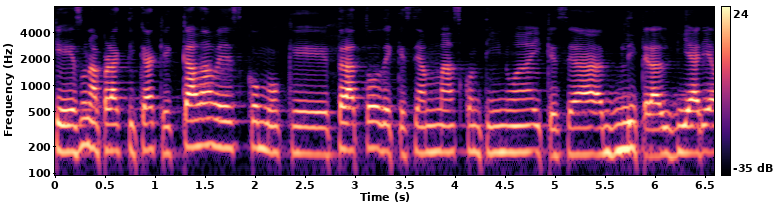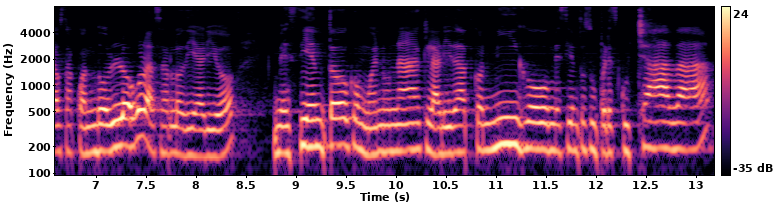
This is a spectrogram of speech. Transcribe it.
que es una práctica que cada vez como que trato de que sea más continua y que sea literal diaria, o sea, cuando logro hacerlo diario, me siento como en una claridad conmigo, me siento súper escuchada,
